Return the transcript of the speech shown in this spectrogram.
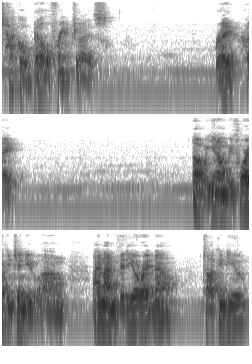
Taco Bell franchise. Right, right. Oh, you know, before I continue, um, I'm on video right now talking to you,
